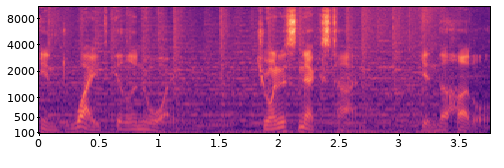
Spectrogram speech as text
in Dwight, Illinois. Join us next time in The Huddle.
